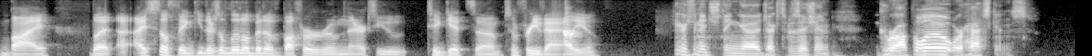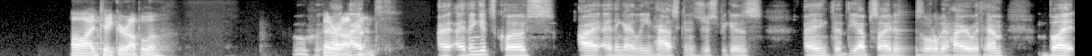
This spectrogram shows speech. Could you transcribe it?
buy, but I still think there's a little bit of buffer room there to to get um, some free value. Here's an interesting uh, juxtaposition: Garoppolo or Haskins. Oh, I'd take Garoppolo. Ooh, Better I, offense. I, I, think it's close. I, I think I lean Haskins just because I think that the upside is a little bit higher with him. But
